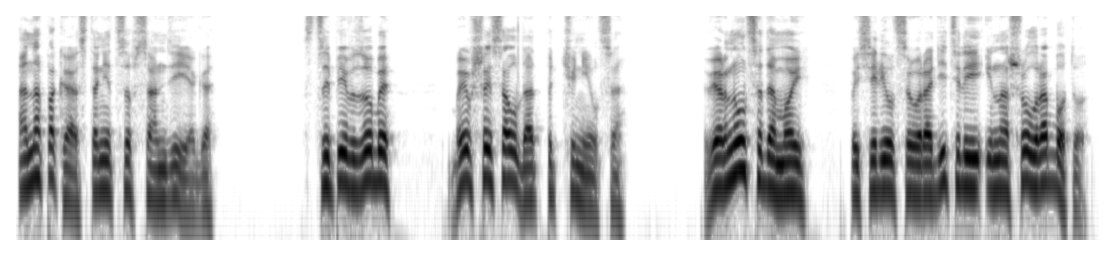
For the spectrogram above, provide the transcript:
она пока останется в Сан-Диего. Сцепив зубы, бывший солдат подчинился. Вернулся домой, поселился у родителей и нашел работу —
